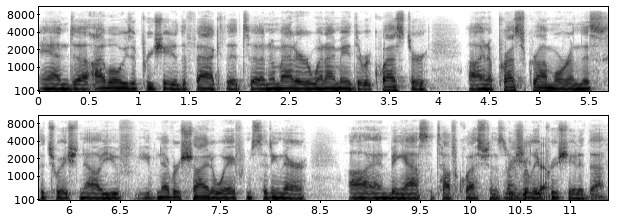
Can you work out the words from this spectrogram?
And uh, I've always appreciated the fact that uh, no matter when I made the request, or uh, in a press scrum, or in this situation now, you've you've never shied away from sitting there uh, and being asked the tough questions. And I really that. appreciated that.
